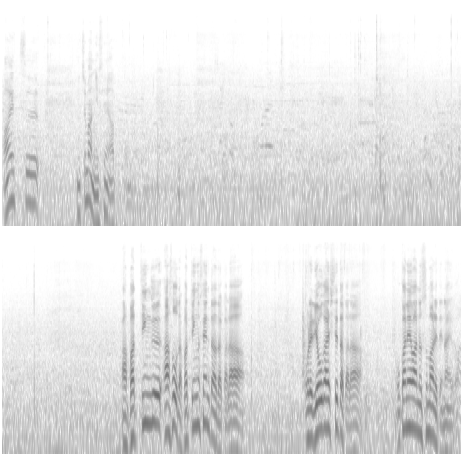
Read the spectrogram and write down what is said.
けな。あいつ1万2000円あったあバッティングあそうだバッティングセンターだから俺両替してたからお金は盗まれてないわ、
